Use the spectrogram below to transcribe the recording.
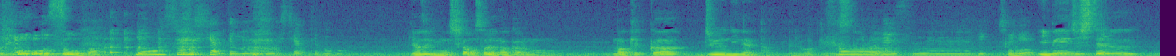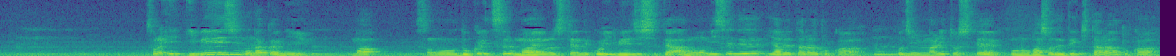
妄想派。妄想しちゃって妄想しちゃっても。いやでもしかもそれなんかあのまあ結果12年経ってるわけですから。そうですね。びっくそのり、イメージしてるそのイイメージの中に、うん。まあその独立する前の時点でこうイメージしててあのお店でやれたらとか、うん。こじんまりとしてこの場所でできたらとか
